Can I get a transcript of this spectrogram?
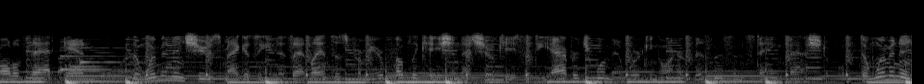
all of that and more. The Women in Shoes magazine is Atlanta's premier publication that showcases the average woman working on her business and staying fashionable. The Women in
